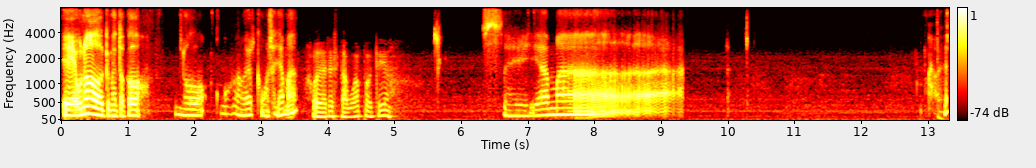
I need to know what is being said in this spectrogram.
Eh, uno que me tocó. No, a ver cómo se llama. Joder, está guapo, tío. Se llama. A ver,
